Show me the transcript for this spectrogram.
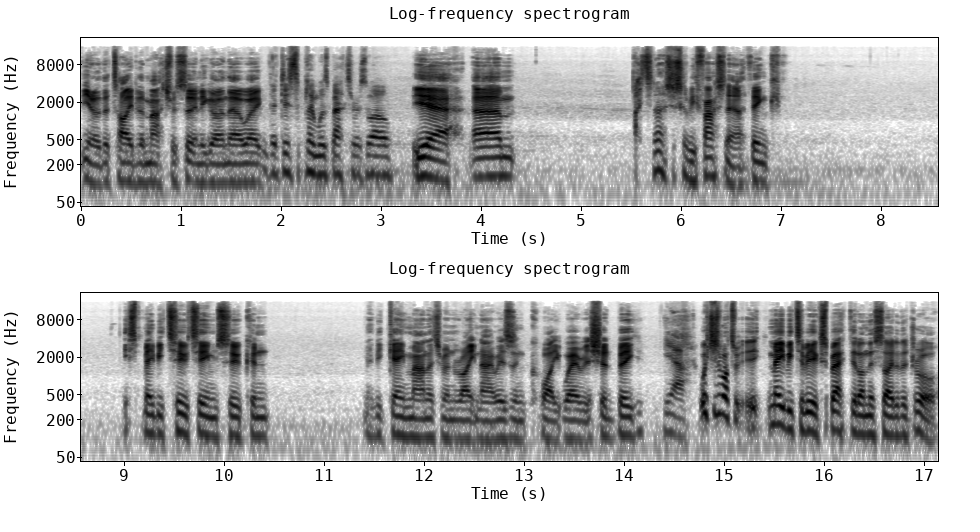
you know the tide of the match was certainly going their way. The discipline was better as well. Yeah. Um, I don't know. It's just going to be fascinating. I think it's maybe two teams who can. Maybe game management right now isn't quite where it should be, Yeah. which is what it maybe to be expected on this side of the draw.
